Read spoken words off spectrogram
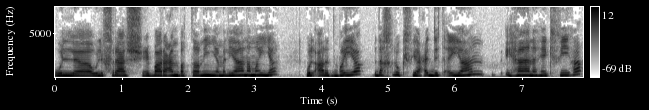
والفراش عبارة عن بطانية مليانة مية والأرض مية بدخلوك فيها عدة أيام إهانة هيك فيها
